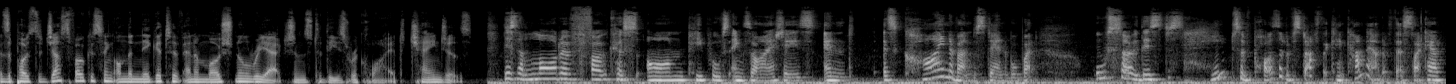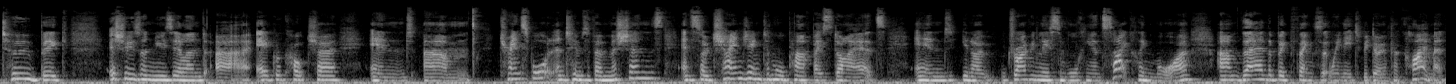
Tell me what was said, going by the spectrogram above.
as opposed to just focusing on the negative and emotional reactions to these required changes. There's a lot of focus on people's anxieties, and it's kind of understandable, but also there's just heaps of positive stuff that can come out of this. Like our two big issues in New Zealand are agriculture and um, transport in terms of emissions, and so changing to more plant-based diets and you know driving less and walking and cycling more. Um, they're the big things that we need to be doing for climate.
